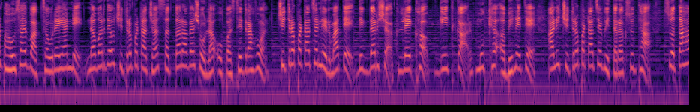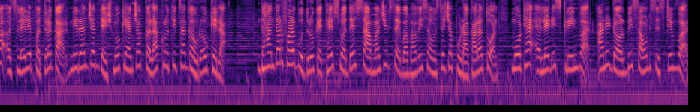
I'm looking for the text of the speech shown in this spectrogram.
भाऊसाहेब वागचौरे यांनी नवरदेव चित्रपटाच्या सत्तराव्या शोला उपस्थित राहून चित्रपटाचे निर्माते दिग्दर्शक लेखक गीतकार मुख्य अभिनेते आणि चित्रपटाचे वितरक सुद्धा स्वतः असलेले पत्रकार निरंजन देशमुख यांच्या कलाकृतीचा गौरव केला. धांदरफळ बुद्रुक येथे स्वदेश सामाजिक सेवाभावी संस्थेच्या पुढाकारातून मोठ्या एलईडी स्क्रीनवर आणि डॉल्बी साऊंड सिस्टीमवर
